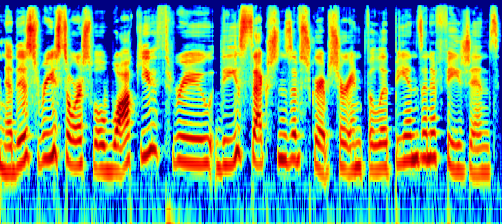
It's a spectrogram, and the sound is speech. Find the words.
Now, this resource will walk you through these sections of scripture in Philippians and Ephesians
